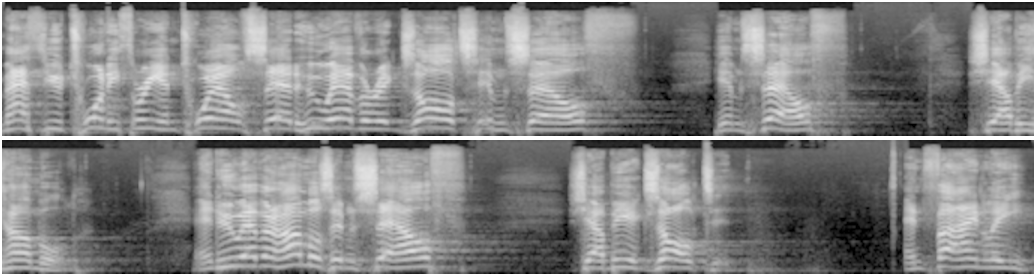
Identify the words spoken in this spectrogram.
Matthew 23 and 12 said, Whoever exalts himself, himself, shall be humbled. And whoever humbles himself shall be exalted. And finally,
